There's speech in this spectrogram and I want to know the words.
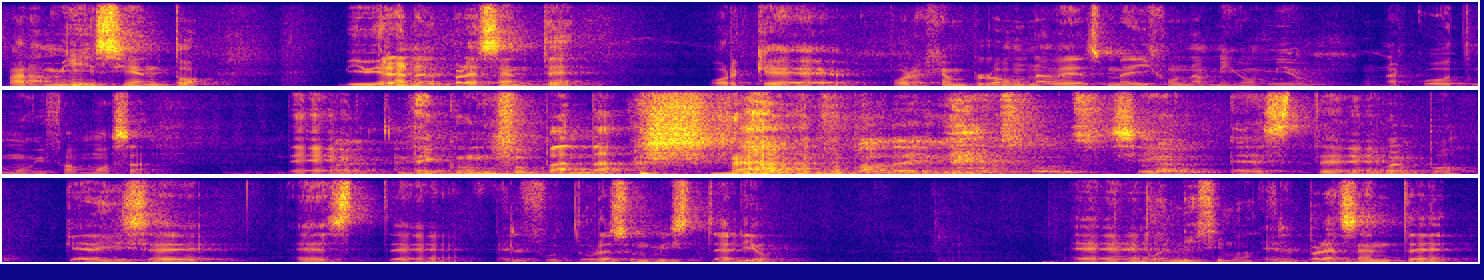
para mí, siento, vivir en el presente porque, por ejemplo, una vez me dijo un amigo mío una quote muy famosa de, de Kung Fu Panda. Cuando hay unos quotes. Sí, claro. este Buen po. que dice, este, el futuro es un misterio, eh, Buenísima. el presente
